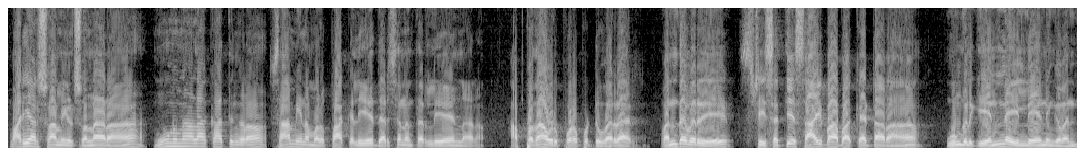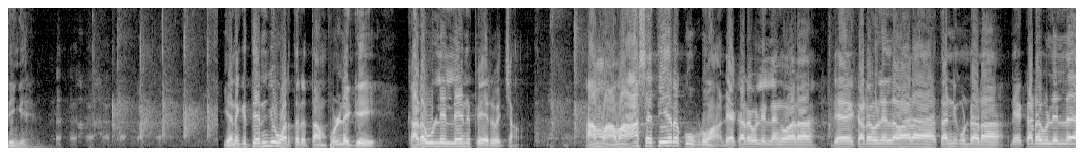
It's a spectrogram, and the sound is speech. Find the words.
வாரியார் சுவாமிகள் சொன்னாராம் மூணு நாளாக காத்துங்கிறோம். சாமி நம்மளை பார்க்கலையே தரிசனம் தரலையேன்னாராம். அப்போ தான் அவர் புறப்பட்டு வர்றார். வந்தவர் ஸ்ரீ சத்ய சாய்பாபா கேட்டாராம் உங்களுக்கு என்ன இல்லைன்னு இங்கே வந்தீங்க? எனக்கு தெரிஞ்சும் ஒருத்தர் தான் பிள்ளைக்கு கடவுள் இல்லைன்னு பேர் வச்சான். ஆமாம் அவன் ஆசை தீர கூப்பிடுவான். டே கடவுள் இல்லைங்க வாடா. டே கடவுள் இல்லை வாடா. தண்ணி கொண்டாடா. டே கடவுள் இல்லை.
